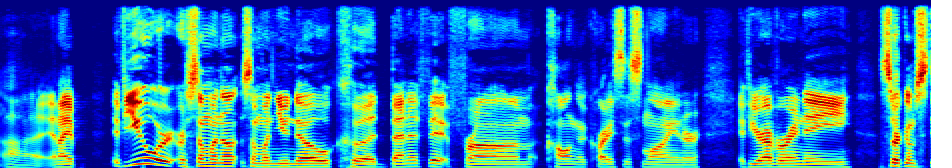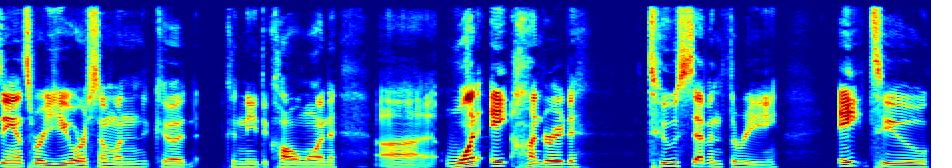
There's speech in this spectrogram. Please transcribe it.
uh, and I, if you or, or someone someone you know could benefit from calling a crisis line, or if you're ever in a circumstance where you or someone could could need to call one uh, one eight hundred two seven three eight two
